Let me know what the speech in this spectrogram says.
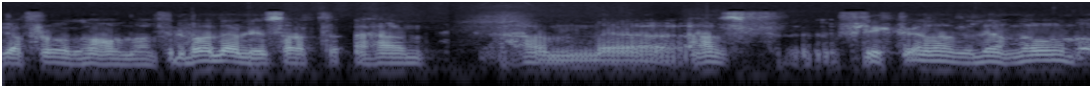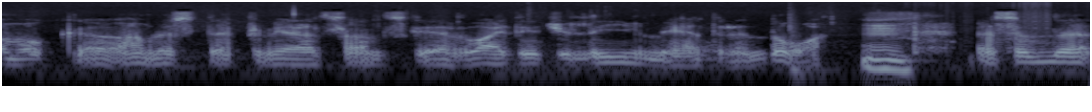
jag frågade honom, för det var nämligen så att han, han, eh, hans flickvän hade lämnat honom och eh, han blev så deprimerad så han skrev Why did you leave me heter den då. Mm. Men sen eh,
